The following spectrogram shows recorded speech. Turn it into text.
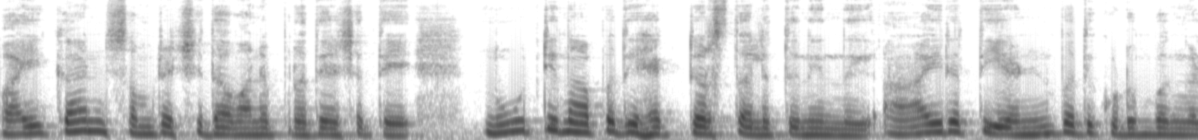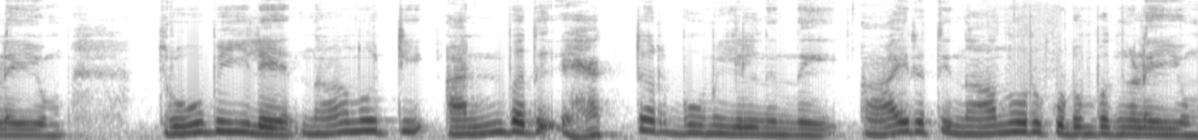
പൈകാൻ സംരക്ഷിത വനപ്രദേശത്തെ നൂറ്റി ഹെക്ടർ സ്ഥലത്ത് നിന്ന് ആയിരത്തി കുടുംബങ്ങളെയും ധ്രൂബിയിലെ നാനൂറ്റി അൻപത് ഹെക്ടർ ഭൂമിയിൽ നിന്ന് ആയിരത്തി നാനൂറ് കുടുംബങ്ങളെയും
